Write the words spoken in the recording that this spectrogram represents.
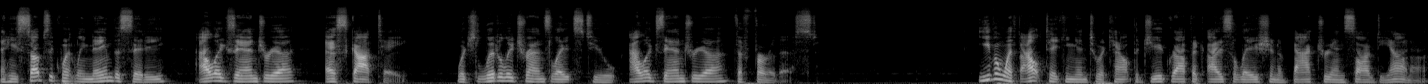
and he subsequently named the city Alexandria Eschate, which literally translates to Alexandria the furthest. Even without taking into account the geographic isolation of Bactria and Sogdiana,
